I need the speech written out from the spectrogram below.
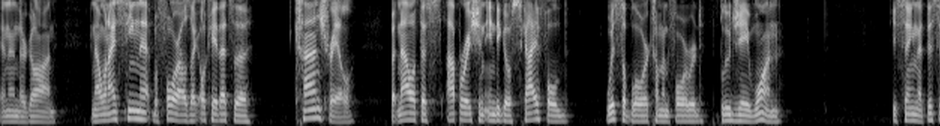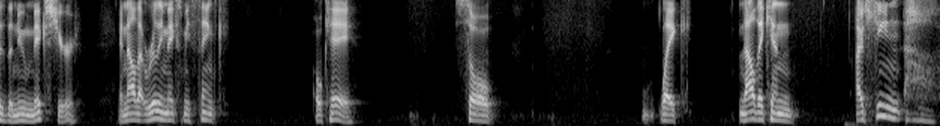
and then they're gone. Now, when I seen that before, I was like, okay, that's a contrail. But now with this Operation Indigo Skyfold whistleblower coming forward, Blue Jay 1, He's saying that this is the new mixture. And now that really makes me think okay, so like now they can. I've seen oh,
